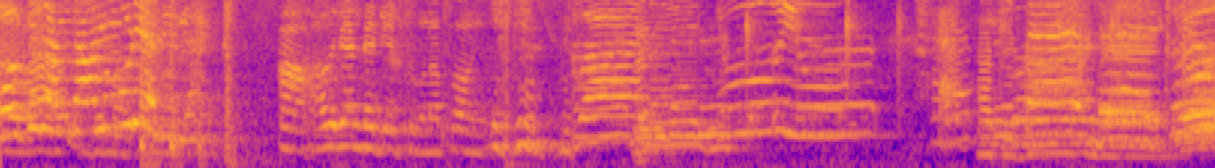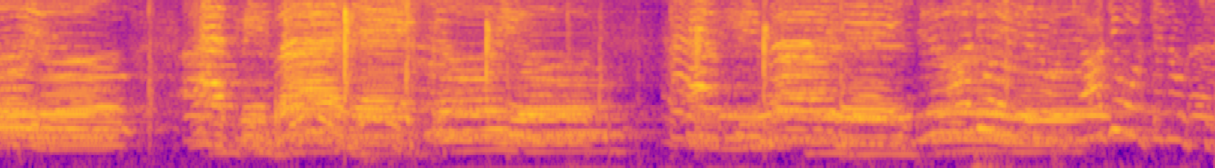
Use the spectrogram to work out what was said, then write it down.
ഓൾക്ക് കൂടി അറിയില്ല. ആ അത് രണ്ടടി അടിച്ചു അപ്പൊ വാങ്ങി Happy birthday to you. Happy birthday to you. Happy birthday to you. ആദ്യം ഓൾക്കനെ കൊടുക്ക്, ആദ്യം ഓൾക്കനെ കൊടുക്ക്.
